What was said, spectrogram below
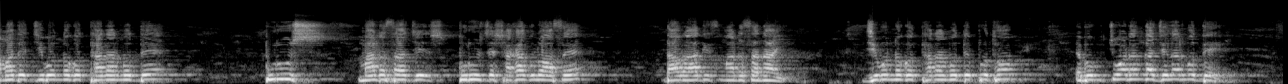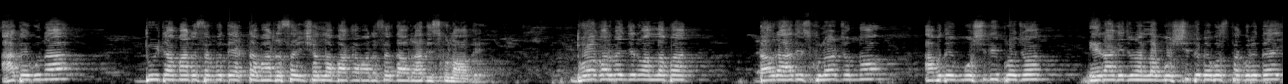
আমাদের জীবননগর থানার মধ্যে পুরুষ মাদ্রাসা যে পুরুষ যে শাখাগুলো আছে, দাওরা হাদিস মাদ্রাসা নাই। জীবননগর থানার মধ্যে প্রথম এবং চুয়াডাঙ্গা জেলার মধ্যে হাতে গোনা দুইটা মাদ্রাসার মধ্যে একটা মাদ্রাসা ইনশাল্লাহ বাঁকা মাদ্রাসা দাওরা হাদিস খোলা হবে। দোয়া করবেন যেন আল্লাহ পাক দাওরা হাদিস খোলার জন্য আমাদের মসজিদের প্রয়োজন। এর আগে যেন আল্লাহ মসজিদের ব্যবস্থা করে দেয়।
